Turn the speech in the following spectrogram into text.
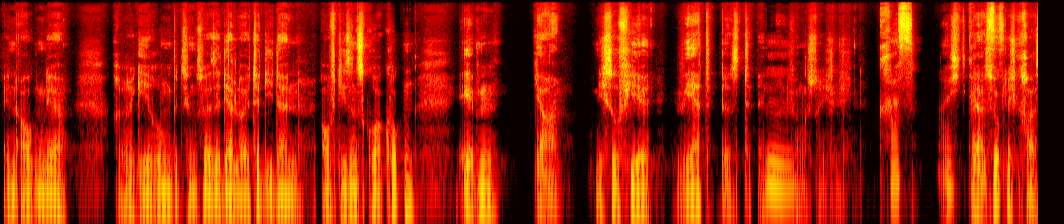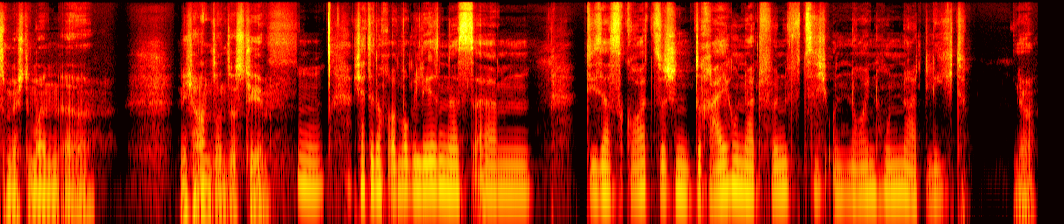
in Augen der Regierung beziehungsweise der Leute, die dann auf diesen Score gucken, eben ja nicht so viel wert bist, in mhm. Anführungsstrichen. Krass, echt krass. Ja, ist wirklich krass, möchte man äh, nicht haben, so ein System. Mhm. Ich hatte noch irgendwo gelesen, dass ähm, dieser Score zwischen 350 und 900 liegt. Ja,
